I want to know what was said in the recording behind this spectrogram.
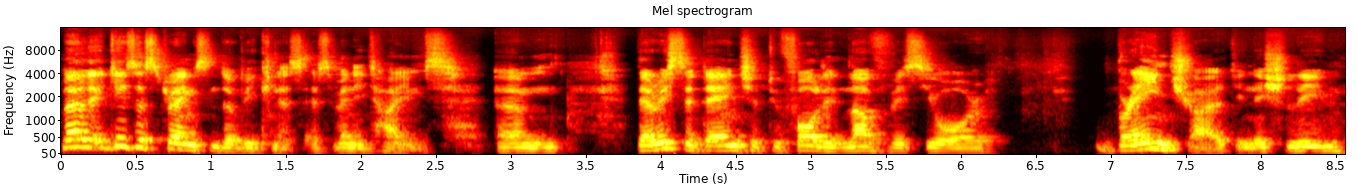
Well, it is a strength and a weakness as many times. Um, there is a danger to fall in love with your brainchild initially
